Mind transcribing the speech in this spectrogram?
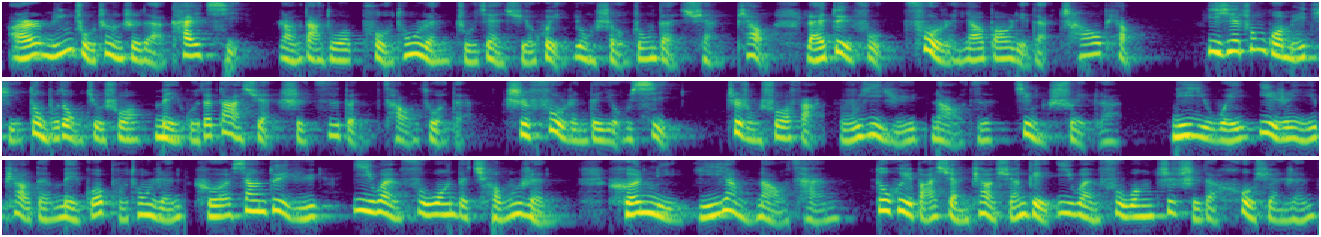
而民主政治的开启，让大多普通人逐渐学会用手中的选票来对付富人腰包里的钞票。一些中国媒体动不动就说美国的大选是资本操作的，是富人的游戏，这种说法无异于脑子进水了。你以为一人一票的美国普通人和相对于亿万富翁的穷人和你一样脑残，都会把选票选给亿万富翁支持的候选人，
